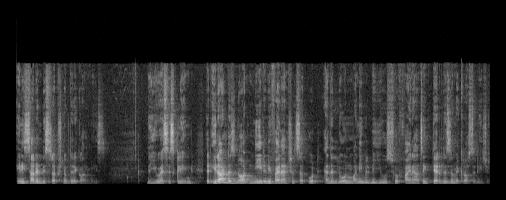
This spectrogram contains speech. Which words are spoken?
any sudden disruption of their economies. The US has claimed that Iran does not need any financial support and the loan money will be used for financing terrorism across the region.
